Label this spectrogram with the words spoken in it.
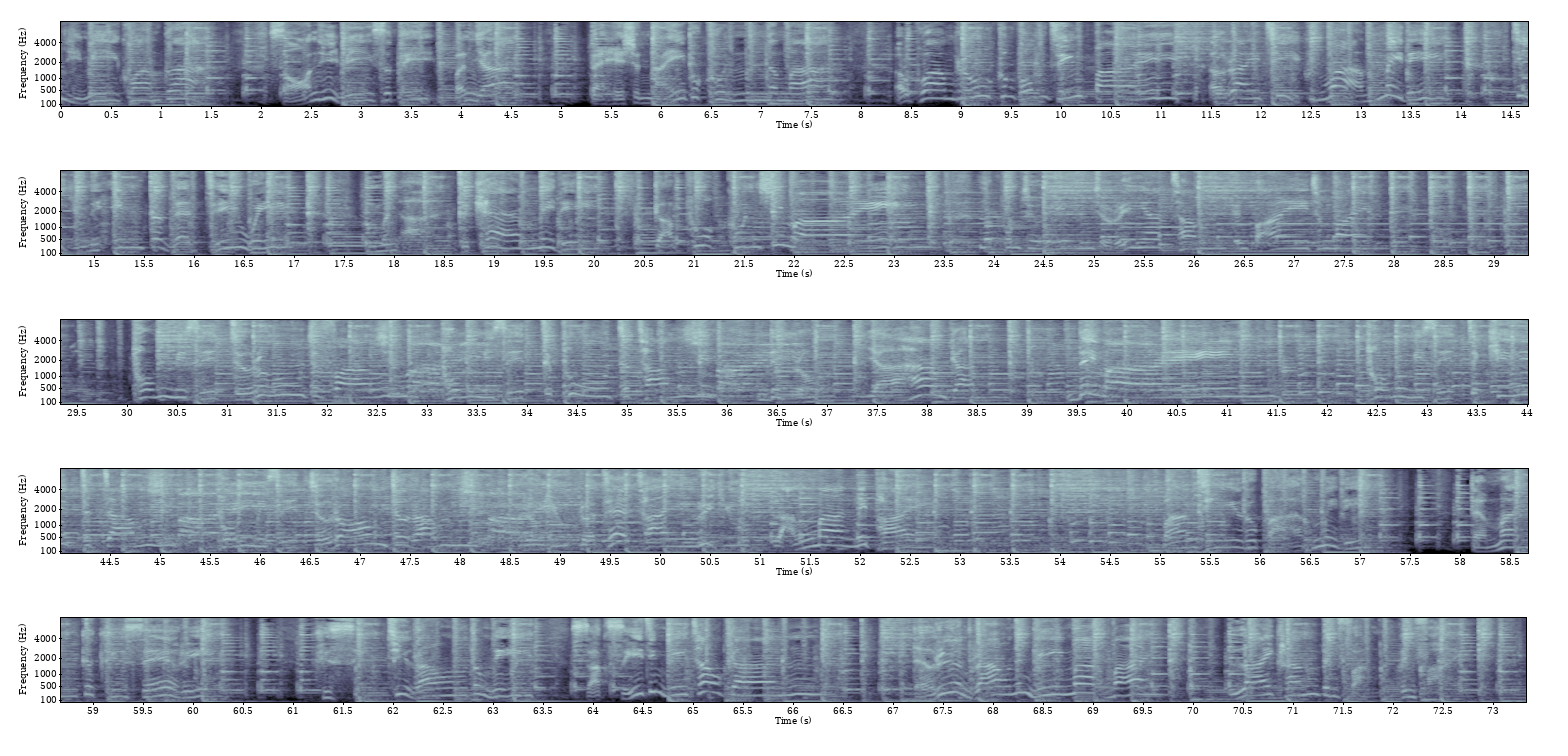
อนให้มีความกล้า สอนให้มีสติปัญญา แต่เหตุฉนไหนพวกคุณนำมา เอาความรู้ของผมทิ้งไป อะไรที่คุณว่าไม่ดี ที่อยู่ในอินเทอร์เน็ตทีวี มันอาจจะแค่ไม่ดี กับพวกคุณใช่ไหม แล้วผมจะเรียนจะริยธรรมกันไปทำไม ผมมีสิทธิ์จะรู้จะฟัง ผมมีสิทธิ์จะพูดจะทำได้โปรดอย่าห้ามกันได้ไหม ผมมีสิทธิ์จะคิดจะจำ ผมมีสิทธิ์จะร้องจะรำ เราอยู่ประเทศไทยหรืออยู่หลังม่านนิภัยบางทีเราปากไม่ดี แต่มันก็คือเสรี คือสิ่งที่เราต้องมี ศักดิ์ศรีที่มีเท่ากัน แต่เรื่องราวนั้นมีมากมาย หลายครั้งเป็นฝั่งเป็นฝ่าย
